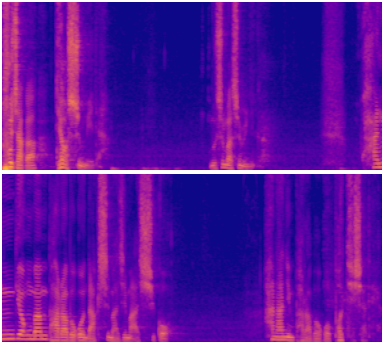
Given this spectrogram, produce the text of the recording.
부자가 되었습니다. 무슨 말씀입니까? 환경만 바라보고 낙심하지 마시고 하나님 바라보고 버티셔야 돼요.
